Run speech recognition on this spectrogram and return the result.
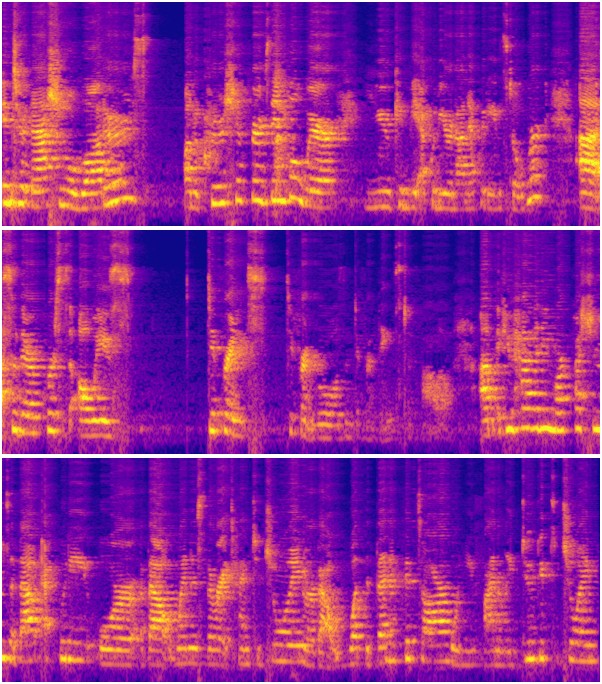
international waters, on a cruise ship, for example, where you can be equity or non-equity and still work. Uh, so there, of course, always different different rules and different. Um, if you have any more questions about equity or about when is the right time to join or about what the benefits are when you finally do get to join,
